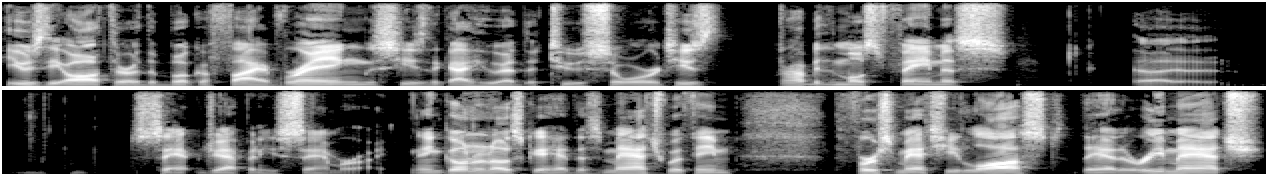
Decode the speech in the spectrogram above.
he was the author of the Book of Five Rings. He's the guy who had the two swords. He's probably the most famous uh, Sam- Japanese samurai. And Gunnosuke had this match with him. The first match he lost. They had a rematch.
